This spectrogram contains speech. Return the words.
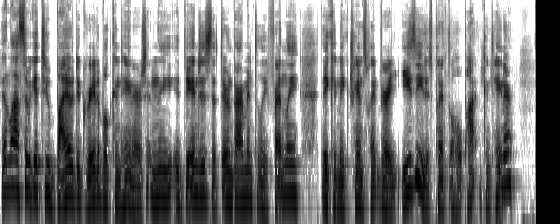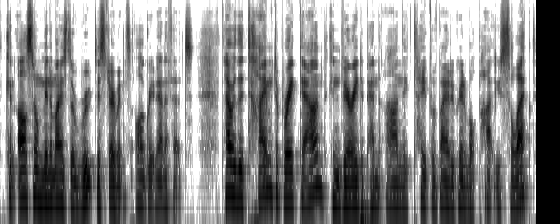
Then lastly, we get to biodegradable containers, and the advantages that they're environmentally friendly. They can make transplant very easy. You just plant the whole pot and container can also minimize the root disturbance, all great benefits. However, the time to break down can vary depending on the type of biodegradable pot you select.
